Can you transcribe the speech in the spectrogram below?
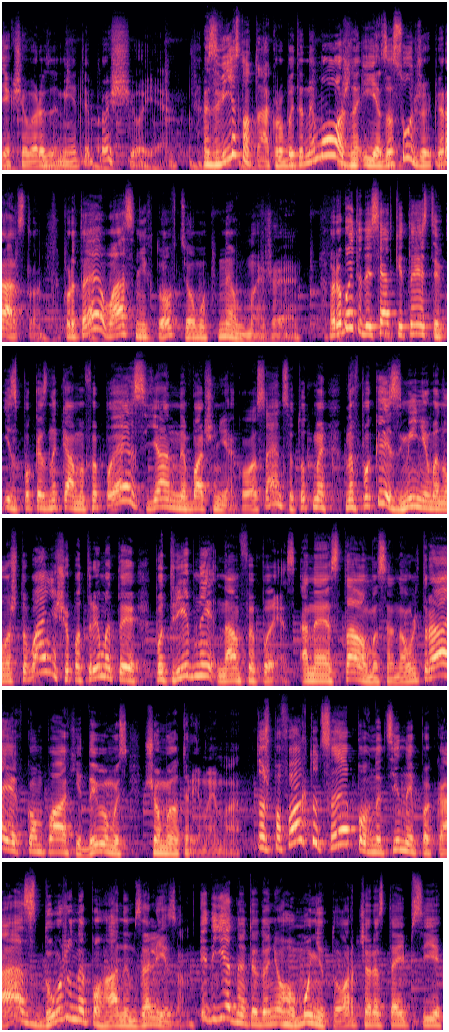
Якщо ви розумієте, про що я. Звісно, так робити не можна, і я засуджую піратство. Проте вас ніхто в цьому не обмежує. Робити десятки тестів із показниками FPS я не бачу ніякого сенсу. Тут ми навпаки змінюємо налаштування, щоб отримати потрібний нам FPS, а не ставимося на ультра, як в компах, і дивимось, що ми отримаємо. Тож, по факту, це повноцінний ПК з дуже непоганим залізом. Під'єднуйте до нього монітор через Type-C,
